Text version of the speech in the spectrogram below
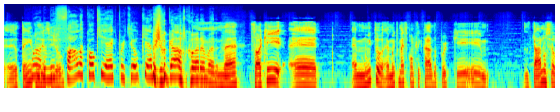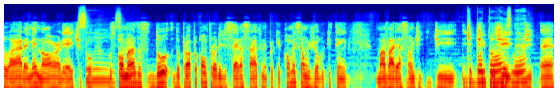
Eu tenho, mano, inclusive, esse jogo. fala qual que é, porque eu quero jogar agora, mano. Né? Só que é, é, muito, é muito mais complicado porque tá no celular, é menor, e aí, tipo, Sim, os sim. comandos do, do próprio controle de Sega Saturn, porque como esse é um jogo que tem uma variação de, de, De tipos botões, de, né? de- é,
